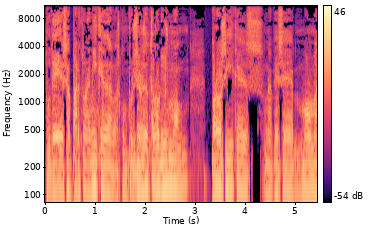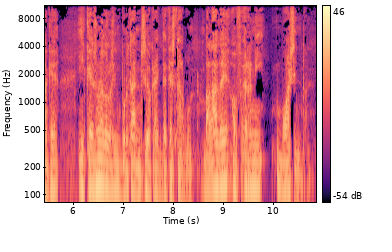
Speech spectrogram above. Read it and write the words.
poder s'aparta una mica de les composicions de Thelonious Monk, però sí que és una peça molt maca i que és una de les importants, jo crec, d'aquest àlbum. Ballade of Ernie Washington.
